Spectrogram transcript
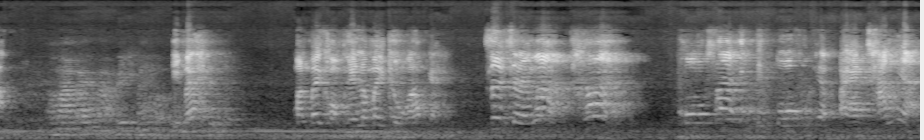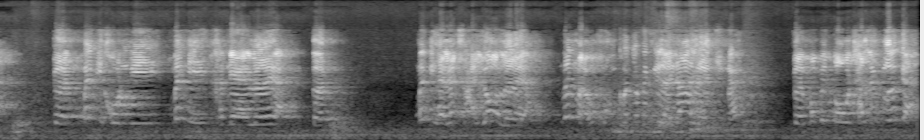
อัพเอามาไปมาไปดีไหมบอกจริงไหมมันไม่คอมเพลสและไม่โลอัพไงซึ่งแสดงว่าถ้าโครงสร้างที่ติดตัวคุณเนี่ยแปดชั้นเนี่ย เกิดไม่มีคนมีไม่มีคะแนนเลยอะเกิดไม่มีใครรักษายอดเลยอะนั่นหมายว่าคุณก็จะไม่มีรายได้เลยจริงไหมเกิดมันไปโตชั้นลึกๆอะ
